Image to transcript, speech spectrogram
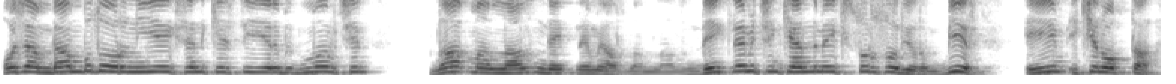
Hocam ben bu doğrunun y ekseni kestiği yeri bulmam için ne yapmam lazım? Denklemi yazmam lazım. Denklem için kendime iki soru soruyorum. 1. Eğim 2 nokta.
